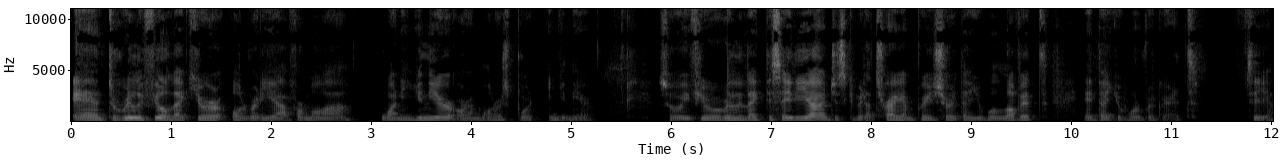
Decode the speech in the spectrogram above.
and to really feel like you're already a Formula One engineer or a motorsport engineer. So if you really like this idea, just give it a try. I'm pretty sure that you will love it and that you won't regret it. See ya.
